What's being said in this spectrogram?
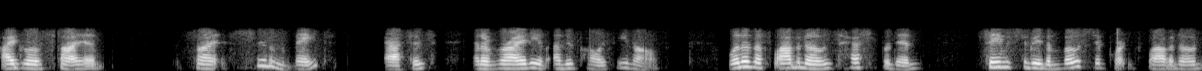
hydroxycinnamic acids, and a variety of other polyphenols. One of the flavonoids, hesperidin, seems to be the most important flavonoid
